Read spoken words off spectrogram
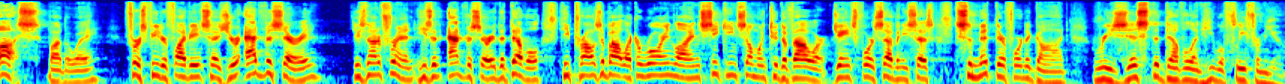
us, by the way. 1 Peter 5 8 says, Your adversary, he's not a friend, he's an adversary, the devil. He prowls about like a roaring lion, seeking someone to devour. James 4 7, he says, Submit therefore to God, resist the devil, and he will flee from you.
